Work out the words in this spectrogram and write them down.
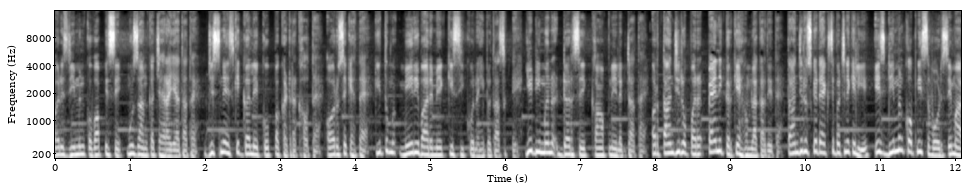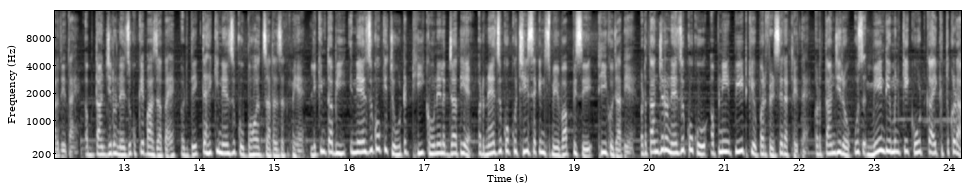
और इस डीमन को वापस से मुजान का चेहरा याद आता है, जिसने इसके गले को पकड़ रखा होता है और उसे कहता है कि तुम मेरे बारे में किसी को नहीं बता सकते। ये डीमन डर से कांपने लग जाता है और तांजिरो पर पैनिक करके हमला कर देता है। तांजिरो उसके अटैक से बचने के लिए इस डीमन को अपनी स्वॉर्ड से मार देता है। अब तांजिरो नेजुको के पास जाता है और देखता है कि नेजुको बहुत ज़्यादा जख्मी है। लेकिन तभी नेजुको की चोट ठीक होने लग जाती है और नेजुको कुछ ही सेकंड्स में वापस से ठीक हो जाती है और तांजिरो नेजुको को अपनी पीठ के ऊपर फिर से रख लेता है और तांजिरो उस मेन डीमन के कोट का एक टुकड़ा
